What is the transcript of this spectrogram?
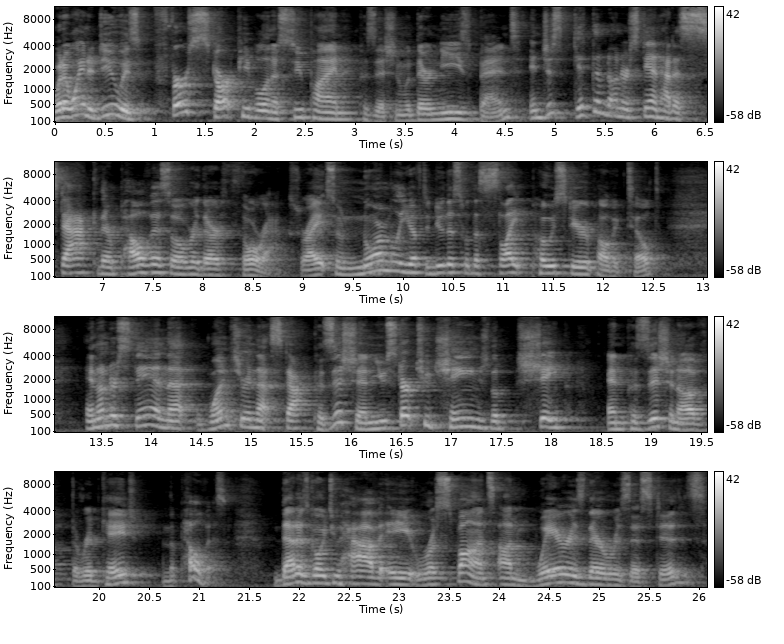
what I want you to do is first start people in a supine position with their knees bent and just get them to understand how to stack their pelvis over their thorax, right? So normally you have to do this with a slight posterior pelvic tilt. And understand that once you're in that stacked position, you start to change the shape and position of the rib cage and the pelvis. That is going to have a response on where is there resistance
